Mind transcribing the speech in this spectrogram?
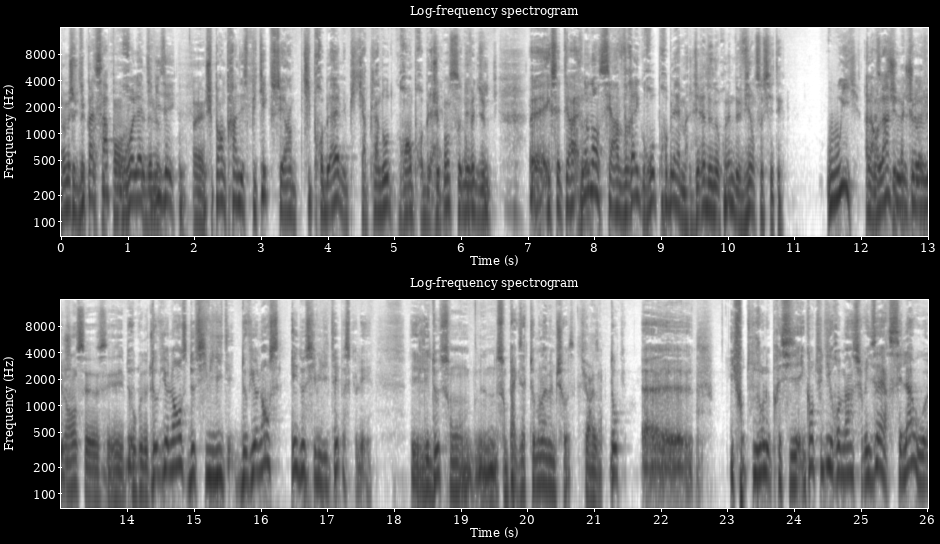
je ne dis pas ça pour relativiser. Je ne suis pas en train d'expliquer que c'est un petit problème et puis qu'il y a plein d'autres grands problèmes. Je pense, en fait, euh, etc. Non, non, c'est un vrai gros problème. Je dirais de nos problèmes de vie en société. Oui, alors là, je, je, la violence, euh, c'est beaucoup de, de violence, de civilité, de violence et de civilité, parce que les les deux sont ne sont pas exactement la même chose. Tu as raison. Donc euh, il faut toujours le préciser. Et quand tu dis Romain sur Isère, c'est là où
